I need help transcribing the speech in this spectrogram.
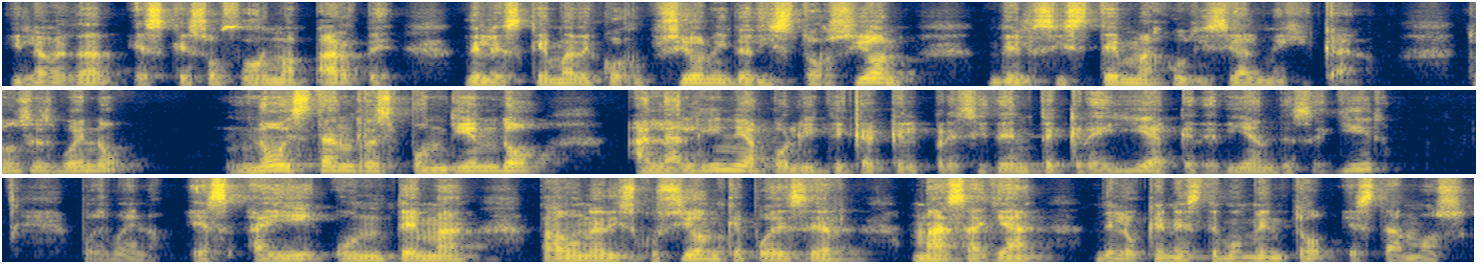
y la verdad es que eso forma parte del esquema de corrupción y de distorsión del sistema judicial mexicano. Entonces, bueno, no están respondiendo a la línea política que el presidente creía que debían de seguir. Pues bueno, es ahí un tema para una discusión que puede ser más allá de lo que en este momento estamos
